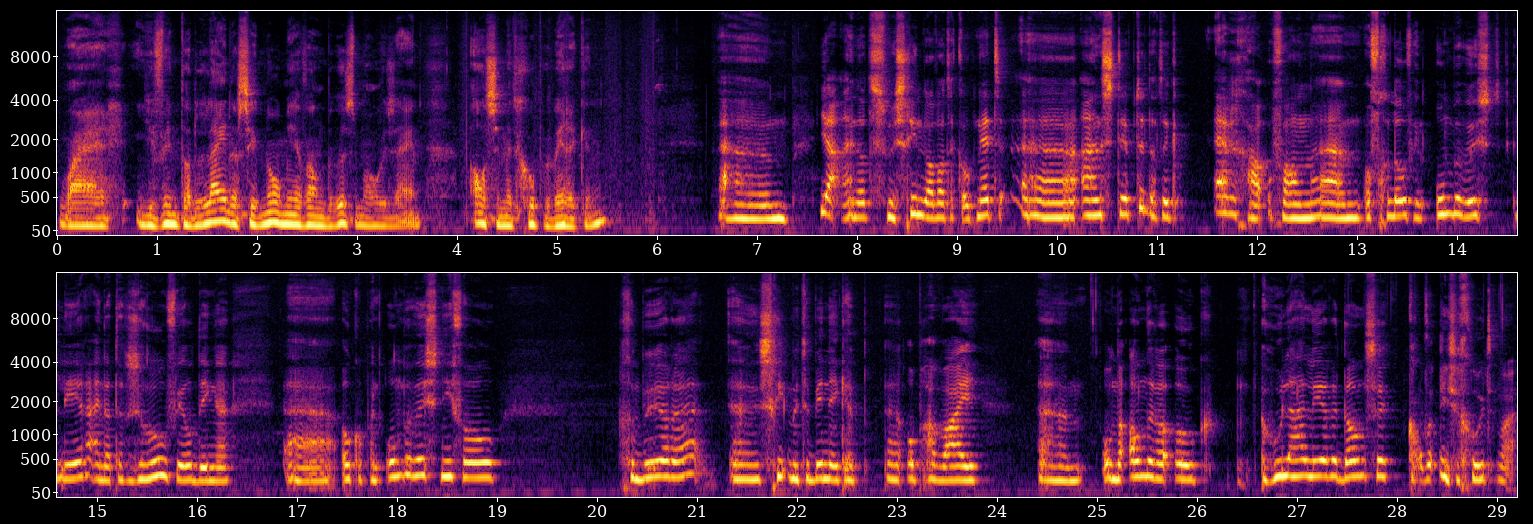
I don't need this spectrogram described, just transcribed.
waar je vindt dat leiders zich nog meer van bewust mogen zijn als ze met groepen werken? Ehm, ja, en dat is misschien wel wat ik ook net eh, aanstipte. Dat ik erg hou van, ehm, of geloof in onbewust leren. En dat er zoveel dingen eh, ook op een onbewust niveau gebeuren. Eh, schiet me te binnen, ik heb op Hawaii ehm, onder andere ook hula leren dansen. Ik kan dat niet zo goed, maar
